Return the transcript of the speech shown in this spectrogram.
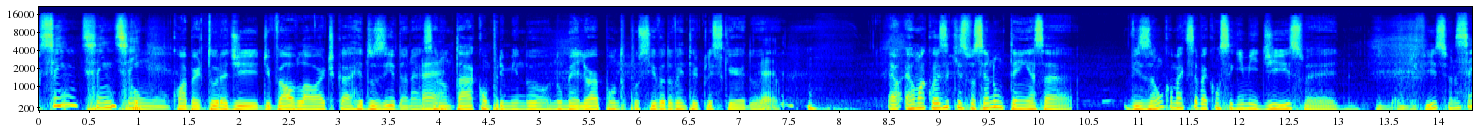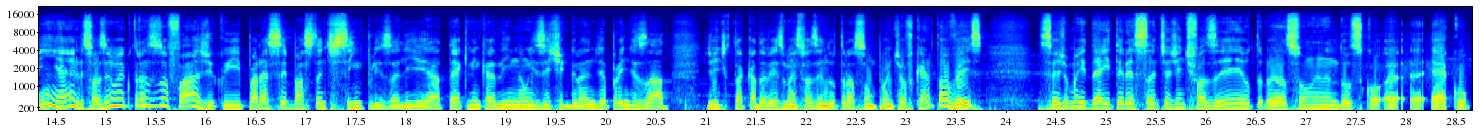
Sim, sim, sim. Com, com abertura de, de válvula aórtica reduzida, né? É. Você não está comprimindo no melhor ponto possível do ventrículo esquerdo. É. É, é uma coisa que se você não tem essa visão, como é que você vai conseguir medir isso? É, é difícil, né? Sim, é, eles fazem um eco transesofágico e parece ser bastante simples ali. A técnica ali não existe grande aprendizado. Gente que está cada vez mais fazendo ultrassom point of care, talvez seja uma ideia interessante a gente fazer ultrassom endosco é, é, eco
